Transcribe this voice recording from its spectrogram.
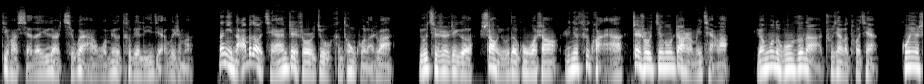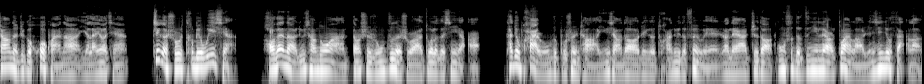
地方写的有点奇怪哈，我没有特别理解为什么。那你拿不到钱，这时候就很痛苦了，是吧？尤其是这个上游的供货商，人家催款呀，这时候京东账上没钱了，员工的工资呢出现了拖欠，供应商的这个货款呢也来要钱，这个时候特别危险。好在呢，刘强东啊，当时融资的时候啊多了个心眼儿，他就怕融资不顺畅，影响到这个团队的氛围，让大家知道公司的资金链断了，人心就散了。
